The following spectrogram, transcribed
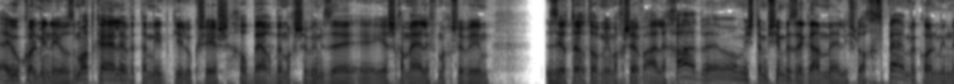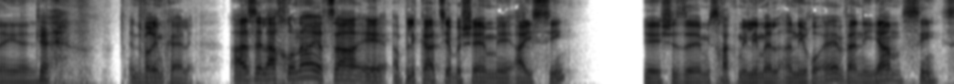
היו כל מיני יוזמות כאלה, ותמיד כאילו כשיש הרבה הרבה מחשבים, זה, אה, יש לך 100 אלף מחשבים, זה יותר טוב ממחשב על אחד, ומשתמשים בזה גם לשלוח ספאם וכל מיני כן. דברים כאלה. אז לאחרונה יצאה אה, אפליקציה בשם אה, IC, אה, שזה משחק מילים אל אני רואה, ואני ים, C, C,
